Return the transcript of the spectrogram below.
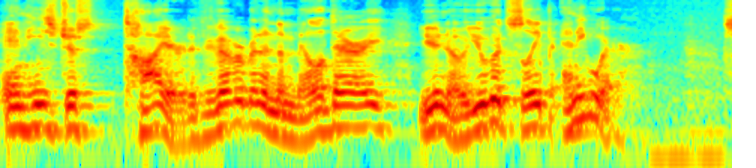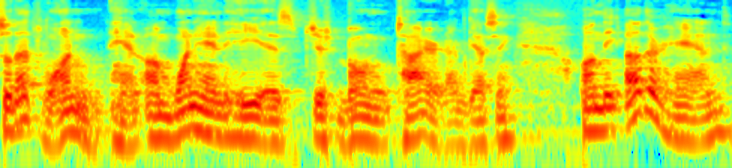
and he's just tired. If you've ever been in the military, you know you could sleep anywhere. So that's one hand. On one hand, he is just bone tired, I'm guessing. On the other hand,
